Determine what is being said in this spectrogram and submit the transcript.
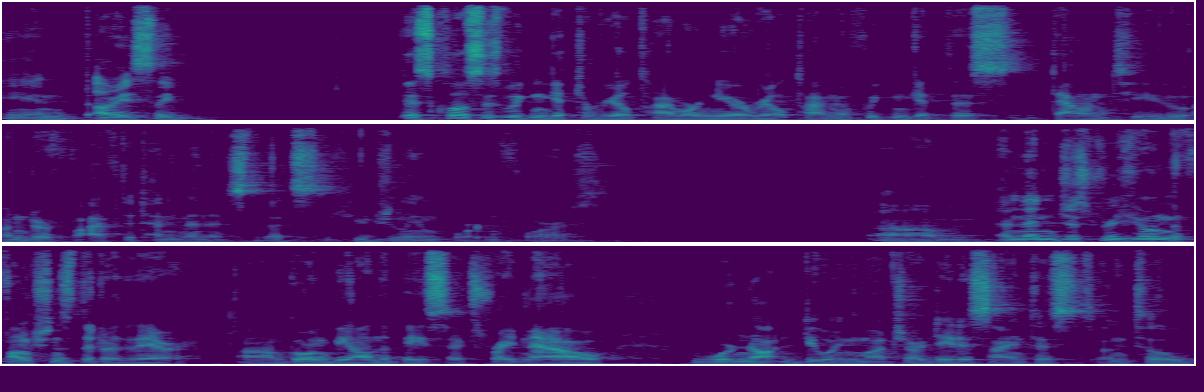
And obviously, as close as we can get to real time or near real time, if we can get this down to under five to 10 minutes, that's hugely important for us. Um, and then just reviewing the functions that are there um, going beyond the basics. Right now, we're not doing much. Our data scientist, until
